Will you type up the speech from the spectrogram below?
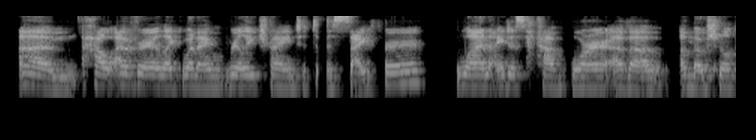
Um however, like when I'm really trying to decipher one I just have more of a emotional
